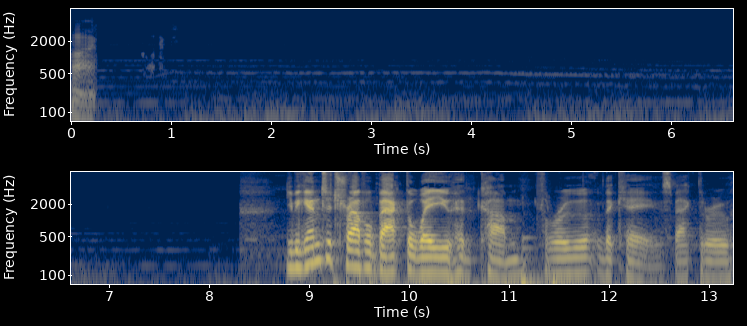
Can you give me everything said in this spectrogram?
right. You begin to travel back the way you had come through the caves, back through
